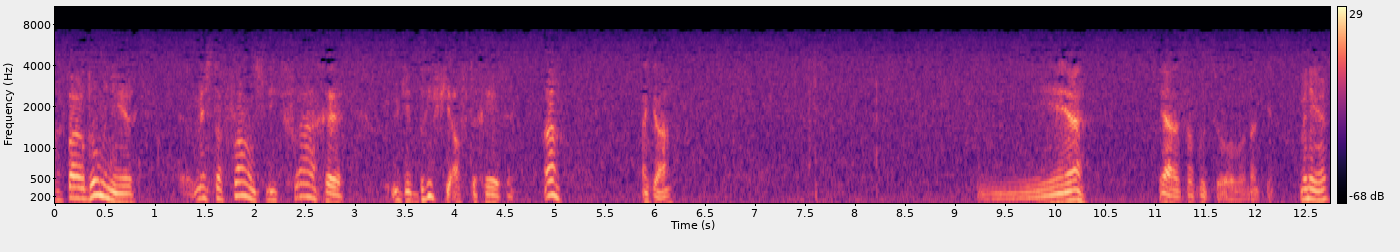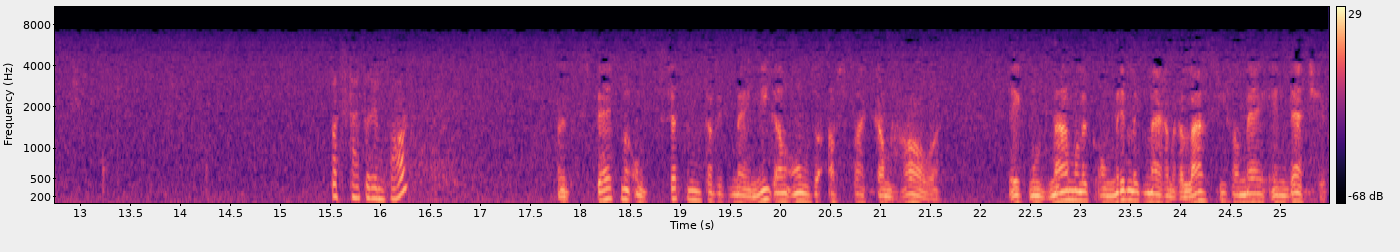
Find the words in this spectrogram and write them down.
was... Pardon, meneer. Eh, Mr. Frans liet vragen u dit briefje af te geven. Oh, dankjewel. Ja. Ja, dat is wel goed zo, Ober, dank je. Meneer, Wat staat erin, Paul? Het spijt me ontzettend dat ik mij niet aan onze afspraak kan houden. Ik moet namelijk onmiddellijk naar een relatie van mij in Datchet.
